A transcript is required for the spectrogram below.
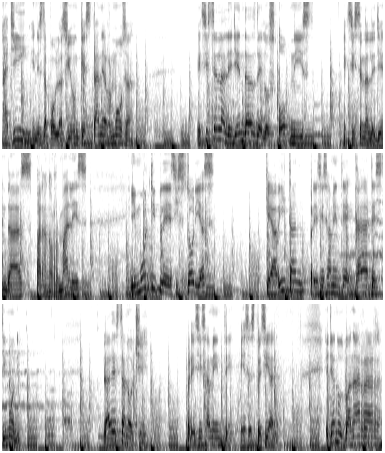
Allí, en esta población que es tan hermosa, existen las leyendas de los ovnis, existen las leyendas paranormales y múltiples historias que habitan precisamente cada testimonio. La de esta noche precisamente es especial. Ella nos va a narrar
